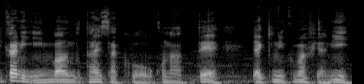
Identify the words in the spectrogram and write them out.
いかにインバウンド対策を行って焼肉マフィアに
